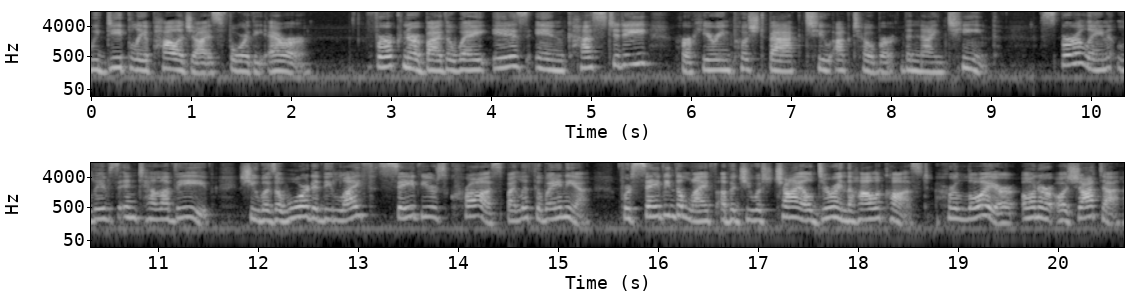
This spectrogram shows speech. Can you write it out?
We deeply apologize for the error. Furchner, by the way, is in custody, her hearing pushed back to October the 19th. Sperling lives in Tel Aviv. She was awarded the Life Savior's Cross by Lithuania for saving the life of a Jewish child during the Holocaust. Her lawyer, Onur Özata,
